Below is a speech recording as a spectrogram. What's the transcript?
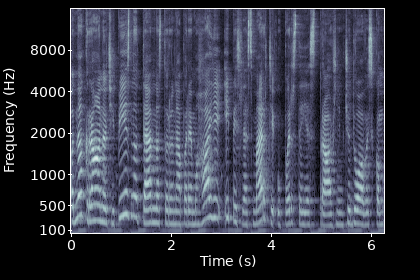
Однак рано чи пізно темна сторона перемагає, і після смерті упир стає справжнім чудовиськом.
